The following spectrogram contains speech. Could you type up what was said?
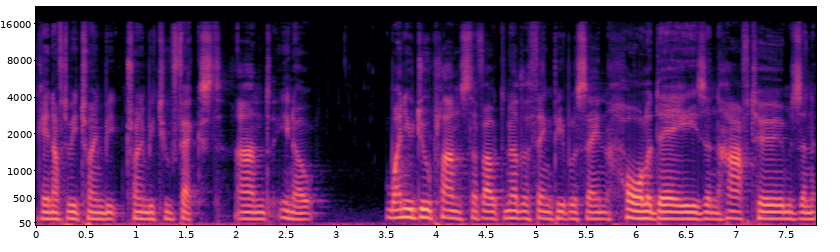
Okay, you don't have to be trying to be trying to be too fixed. And you know, when you do plan stuff out, another thing people are saying holidays and half terms and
